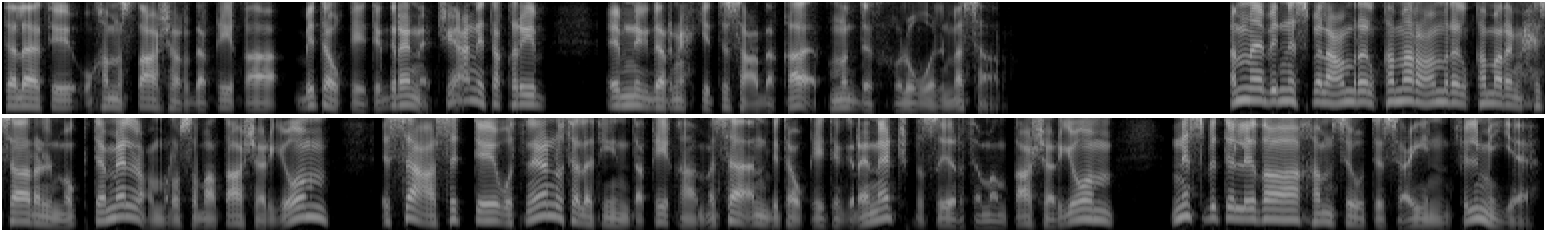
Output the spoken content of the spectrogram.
ثلاثة وخمسة عشر دقيقة بتوقيت غرينتش. يعني تقريب بنقدر نحكي تسع دقائق مدة خلو المسار. أما بالنسبة لعمر القمر عمر القمر انحسار المكتمل عمره 17 يوم الساعة 6 و32 دقيقة. مساء بتوقيت غرينتش بصير 18 يوم نسبة الإضاءة 95%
